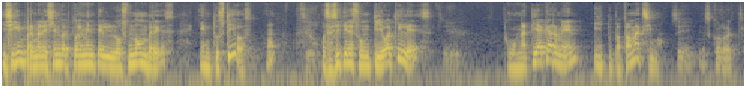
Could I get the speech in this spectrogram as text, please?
Y siguen permaneciendo actualmente los nombres en tus tíos, ¿no? Sí. O sea, sí tienes un tío Aquiles, sí. una tía Carmen y tu papá Máximo. Sí, es correcto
